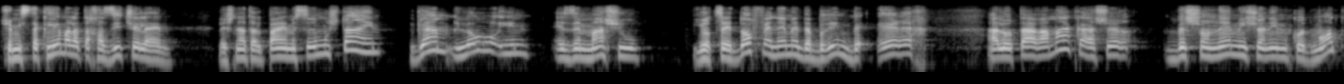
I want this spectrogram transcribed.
כשמסתכלים על התחזית שלהם לשנת 2022, גם לא רואים איזה משהו יוצא דופן, הם מדברים בערך על אותה רמה, כאשר בשונה משנים קודמות,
